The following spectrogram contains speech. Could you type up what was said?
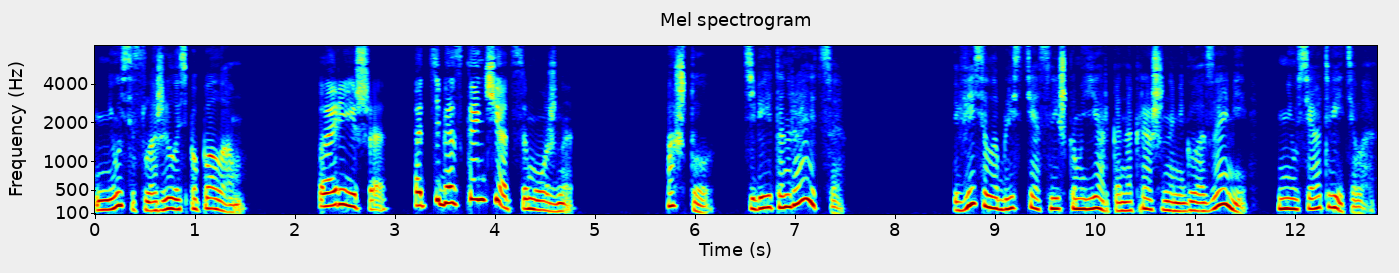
Нюся сложилась пополам. «Ариша, от тебя скончаться можно!» «А что, тебе это нравится?» Весело блестя слишком ярко накрашенными глазами, Нюся ответила.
